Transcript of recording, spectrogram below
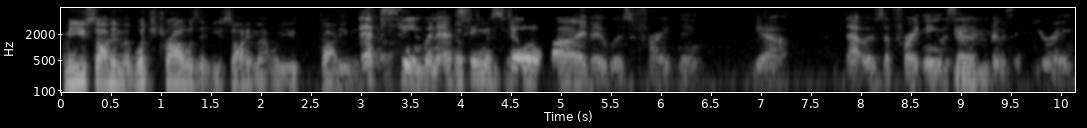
I mean, you saw him at which trial was it? You saw him at where you thought he was uh, Epstein. Uh, when Epstein, Epstein was still alive, it was frightening. Yeah, that was a frightening. It was a it was a hearing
